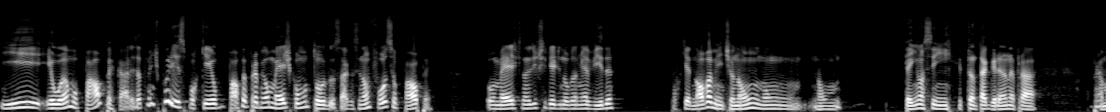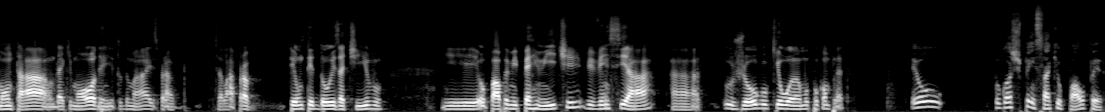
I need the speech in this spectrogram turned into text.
E eu amo o Pauper, cara, exatamente por isso, porque o Pauper pra mim é o Magic como um todo, sabe? Se não fosse o Pauper, o Magic não existiria de novo na minha vida, porque, novamente, eu não, não, não tenho, assim, tanta grana pra, pra montar um deck modern e tudo mais, pra, sei lá, pra ter um T2 ativo. E o Pauper me permite vivenciar a, o jogo que eu amo por completo. Eu, eu gosto de pensar que o Pauper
